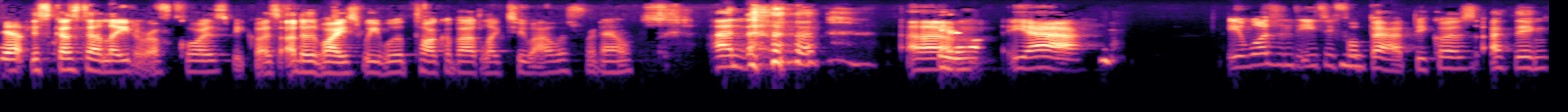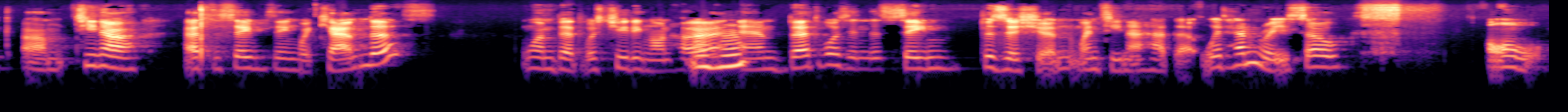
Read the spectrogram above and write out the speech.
Yeah. discuss that later, of course, because otherwise we will talk about like two hours for now. And um, Yeah. yeah. it wasn't easy for Bette because I think um, Tina had the same thing with Candace when Bette was cheating on her, Mhm. and Bette was in the same position when Tina had that with Henry. So, oh,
